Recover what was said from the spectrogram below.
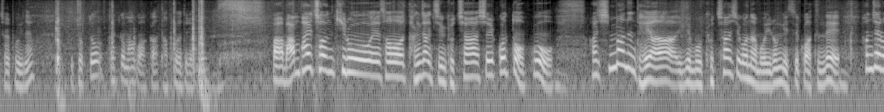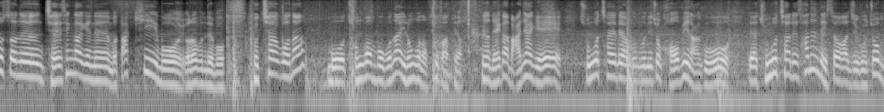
잘 보이나요? 이쪽도 깔끔하고 아까 다 보여드렸고 아 18,000km에서 당장 지금 교체하실 것도 없고 한 10만원 돼야 이게 뭐 교체하시거나 뭐 이런 게 있을 것 같은데 현재로서는 제 생각에는 뭐 딱히 뭐 여러분들 뭐 교체하거나 뭐 점검 보거나 이런 건 없을 것 같아요. 그래서 내가 만약에 중고차에 대한 부분이 좀 겁이 나고 내가 중고차를 사는 데 있어 가지고 좀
